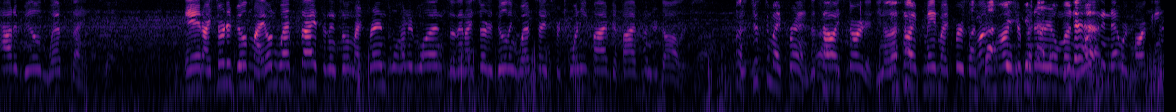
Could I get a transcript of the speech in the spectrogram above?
how to build websites. And I started building my own websites, and then some of my friends wanted one. So then I started building websites for twenty-five to five hundred dollars. So just to my friends. That's how I started. You know, that's how I made my first Fantastic. entrepreneurial money. It wasn't in network marketing.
